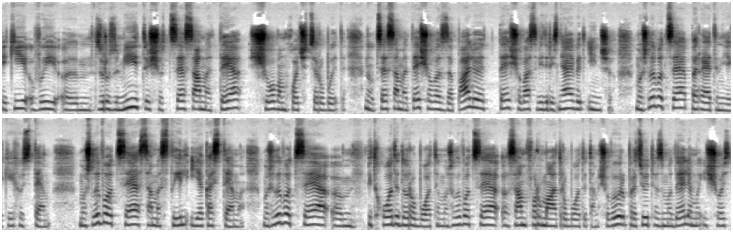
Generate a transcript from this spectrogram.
які ви зрозумієте, що це саме те, що вам хочеться робити. Ну, це саме те, що вас запалює, те, що вас відрізняє від інших. Можливо, це перетин якихось тем, можливо, це саме стиль і якась тема. Можливо, це ем, підходи до роботи, можливо, це е, сам формат роботи, там що ви працюєте з моделями і щось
